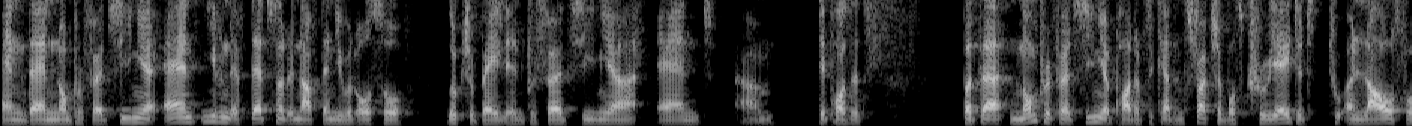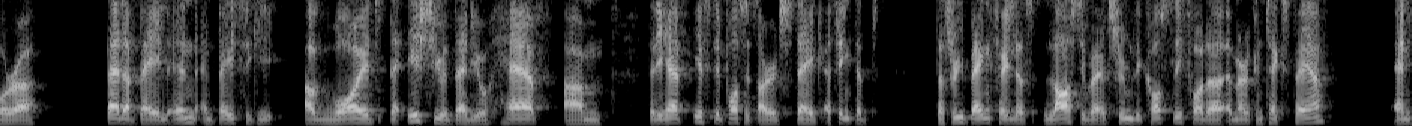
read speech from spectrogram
and then non-preferred senior. And even if that's not enough, then you would also look to bail in preferred senior and um, deposits. But the non-preferred senior part of the capital structure was created to allow for a better bail-in and basically avoid the issue that you have um, that you have if deposits are at stake. I think that the three bank failures last year were extremely costly for the American taxpayer. And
